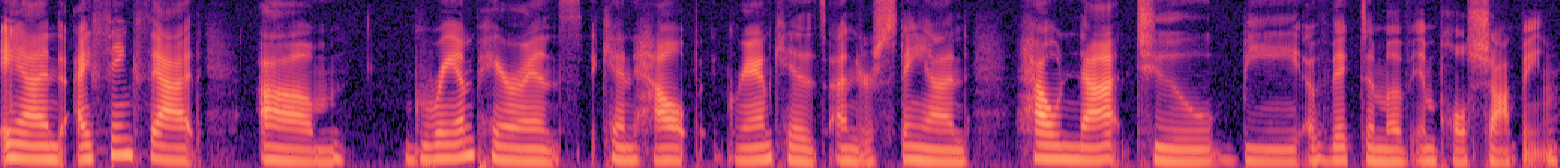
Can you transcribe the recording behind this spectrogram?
And I think that um, grandparents can help grandkids understand how not to be a victim of impulse shopping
